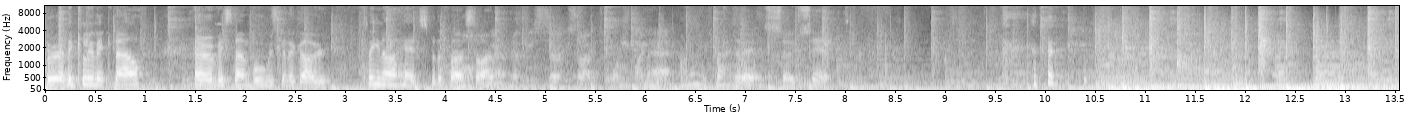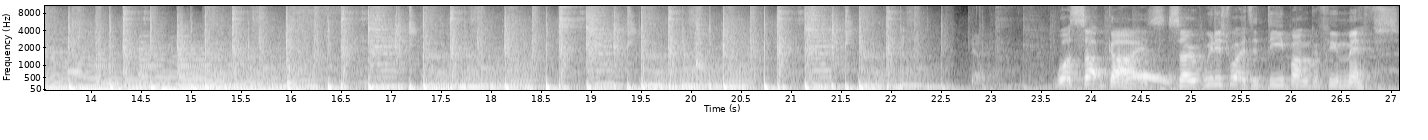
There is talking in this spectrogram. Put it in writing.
We're at the clinic now. Hair of Istanbul is going to go clean our heads for the first oh, time. I'm gonna be so excited to wash my hair. I know, it's mad, isn't it? So sick. What's up, guys? So we just wanted to debunk a few myths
